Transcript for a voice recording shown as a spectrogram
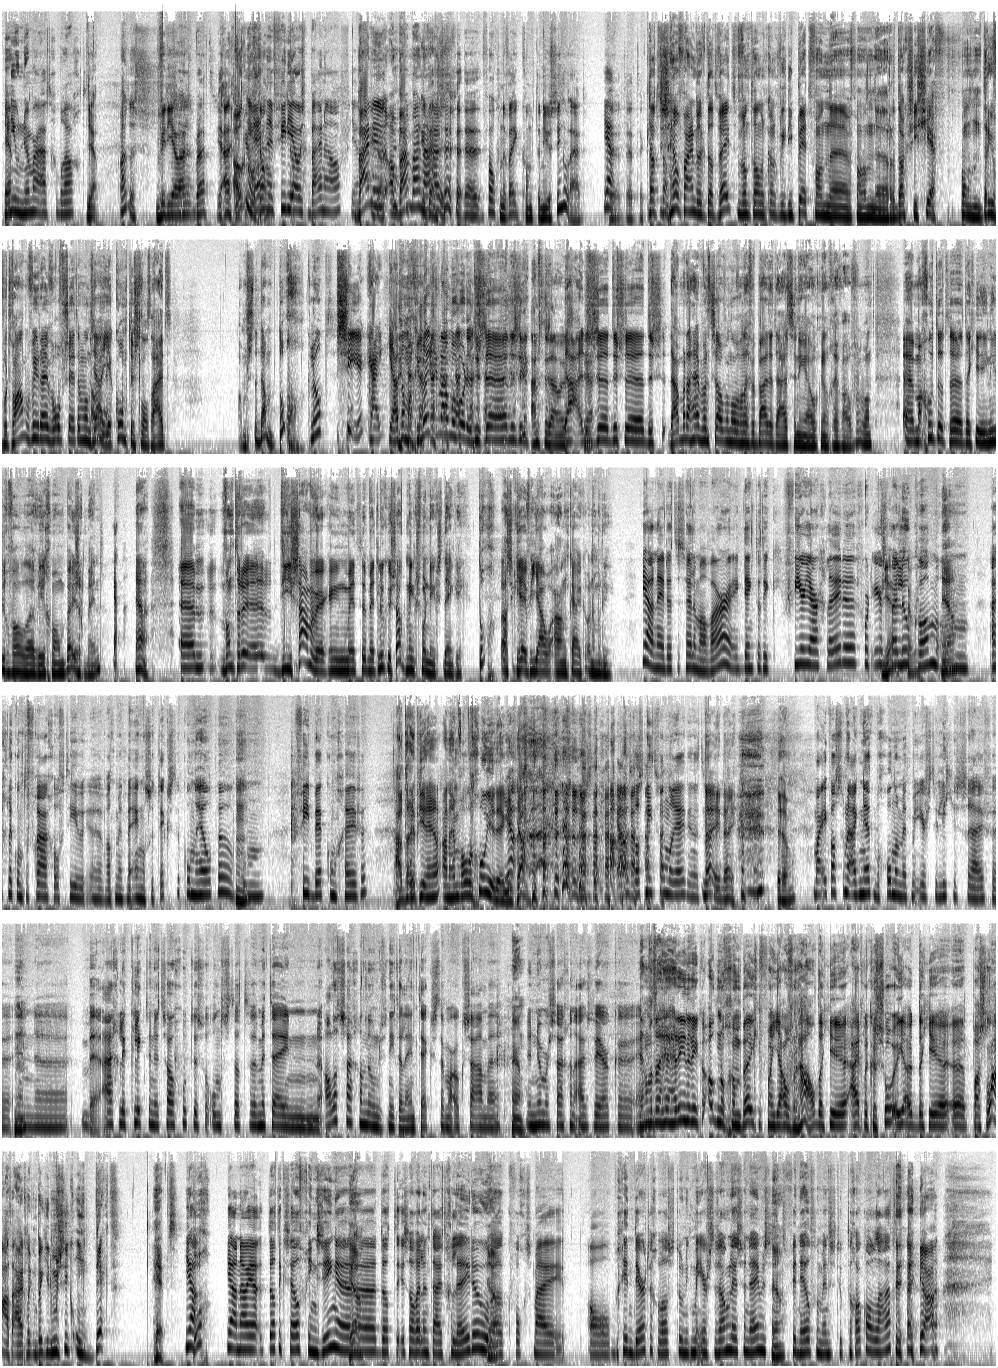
Ja. nieuw nummer uitgebracht. ja. Ah, dus. Video Dus, eh, uitgebracht. Ja, eigenlijk- ook nog. En de video is bijna af. Ja. Bijna, ah, bijna, bijna ik uit. zeggen, eh, volgende week komt de nieuwe single uit. Ja. De- de- de Dat is heel fijn dat ik dat weet. Want dan kan ik weer die pet van, eh, van de redactiechef van 3 voor 12 weer even opzetten. Want Oh, ja, ja. je komt tenslotte uit Amsterdam, toch? Klopt. Zie je, kijk, ja, dan mag je meegenomen worden. Dus, eh, dus Amsterdam is... ja, dus, eh, dus, eh, dus nou, maar daar hebben we het zo nog wel even buiten de uitzending ook nog even over. Want, eh, maar goed dat, eh, dat je in ieder geval eh, weer gewoon bezig bent. Ja. Ja. Ehm, want er, eh, die samenwerking met, eh, met Luc is ook niks voor niks, denk ik. Toch? Als ik even jou aankijk, Annemarie. Ja, nee, dat is helemaal waar. Ik denk dat ik vier jaar geleden voor het eerst bij Luc zoiets. kwam. Om, Ja. Eigenlijk om te vragen of hij eh, wat met mijn Engelse teksten kon helpen. Of Hm. kon feedback kon geven. Nou, daar heb je aan hem wel een goeie, denk Ja. ik. Ja. Ja, dat was niet zonder reden natuurlijk. Nee, nee. Ja. Maar ik was toen eigenlijk net begonnen met mijn eerste liedjes schrijven. Mhm. En eh, eigenlijk klikte het zo goed tussen ons dat we meteen alles zijn gaan doen. Dus niet alleen teksten, maar ook samen Ja. de nummers zijn gaan uitwerken. En Ja, want dan herinner ik ook nog een beetje van jouw verhaal. Dat je eigenlijk een soort, ja, dat je eh, pas laat eigenlijk een beetje de muziek ontdekt hebt. Ja. Toch? Ja, nou ja, dat ik zelf ging zingen, Ja. eh, dat is al wel een tijd geleden. Hoewel ik volgens mij al begin dertig was toen ik mijn eerste zanglessen neem. Dus Ja. dat vinden heel veel mensen natuurlijk toch ook al laat. ja.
